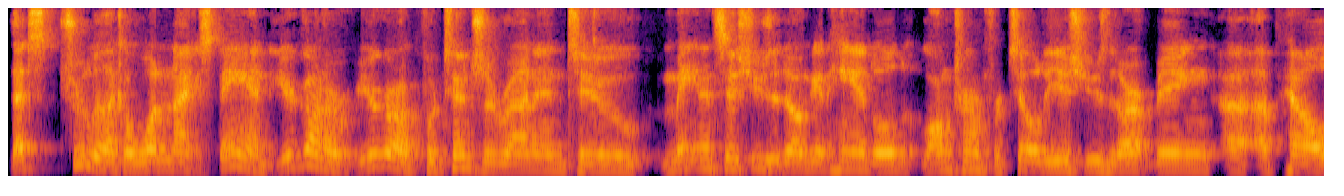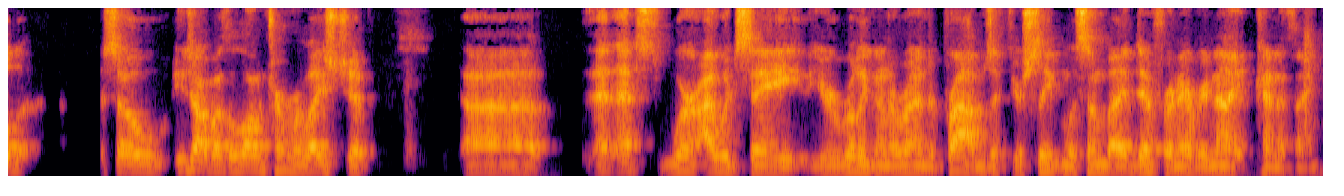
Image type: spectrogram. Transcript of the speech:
that's truly like a one night stand. You're gonna you're gonna potentially run into maintenance issues that don't get handled, long term fertility issues that aren't being uh, upheld. So you talk about the long term relationship. Uh, that, that's where I would say you're really going to run into problems if you're sleeping with somebody different every night, kind of thing.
